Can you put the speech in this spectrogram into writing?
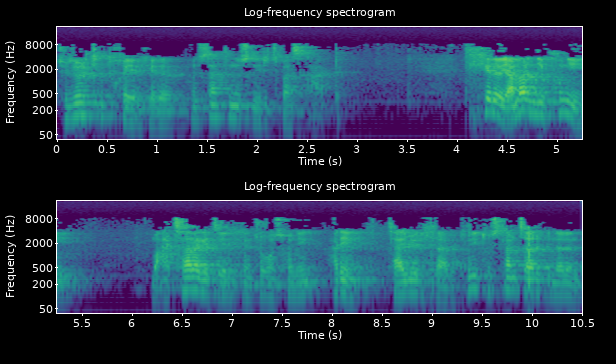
чөлөөлтийн тухай ирэхээр 콘스탄티누с нэрж бас гардаг. Тэгэхээр ямар нэг хүний 마차라 гэж ярих нь 조금 손이 харин 자유일라 түүний тусламжаар бид нар은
